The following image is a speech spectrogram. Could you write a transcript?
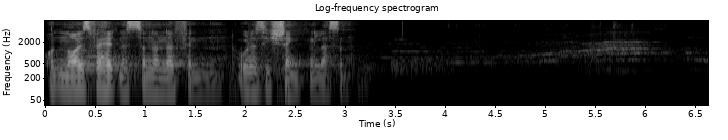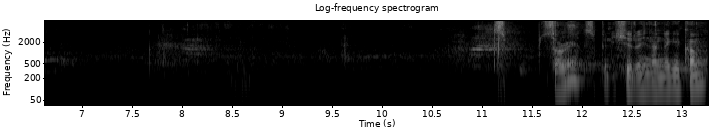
und ein neues Verhältnis zueinander finden oder sich schenken lassen. Sorry, jetzt bin ich hier durcheinander gekommen.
